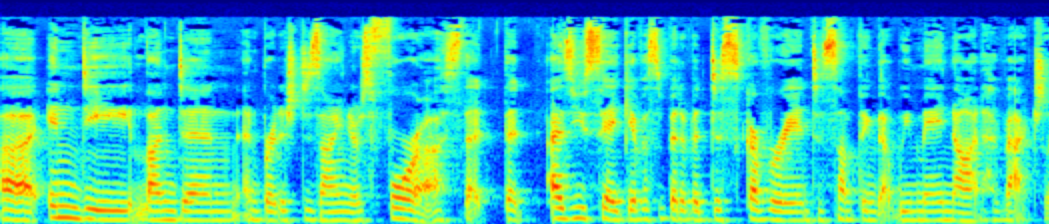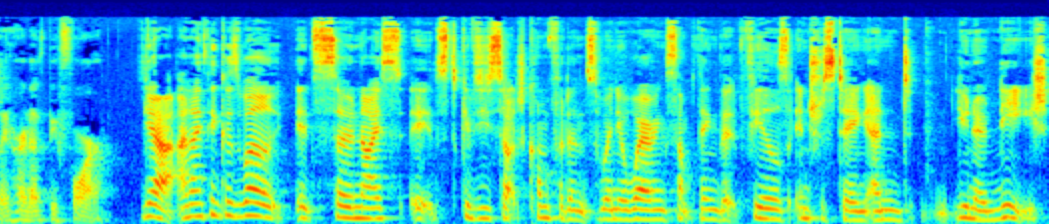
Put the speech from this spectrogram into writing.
uh, indie London and British designers for us. That that as you say, give us a bit of a discovery into something that we may not have actually heard of before. Yeah, and I think as well, it's so nice. It gives you such confidence when you're wearing something that feels interesting and you know niche,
